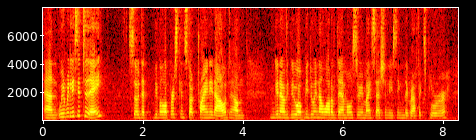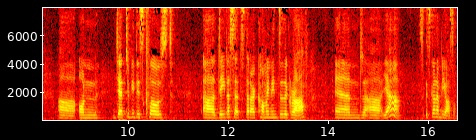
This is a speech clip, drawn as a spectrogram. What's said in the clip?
And we release it today, so that developers can start trying it out. Um, I'm gonna do, be doing a lot of demos during my session using the Graph Explorer uh, on yet to be disclosed uh, data sets that are coming into the graph, and uh, yeah, it's, it's gonna be awesome.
